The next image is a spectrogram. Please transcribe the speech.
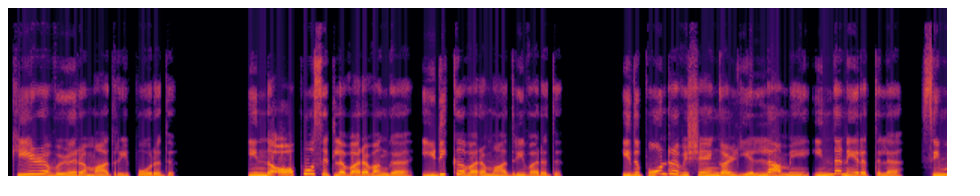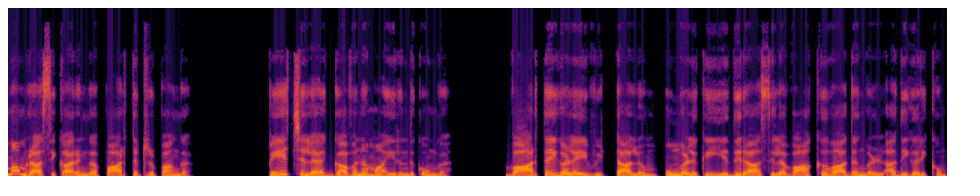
கீழே விழுற மாதிரி போறது. இந்த ஆப்போசிட்ல வரவங்க இடிக்க வர மாதிரி வருது. இது போன்ற விஷயங்கள் எல்லாமே இந்த நேரத்துல சிம்மம் ராசிக்காரங்க பார்த்துட்டு இருப்பாங்க பேச்சுல கவனமா இருந்துக்கோங்க. வார்த்தைகளை விட்டாலும் உங்களுக்கு எதிரா சில வாக்குவாதங்கள் அதிகரிக்கும்.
